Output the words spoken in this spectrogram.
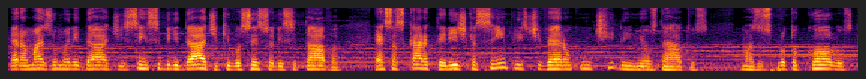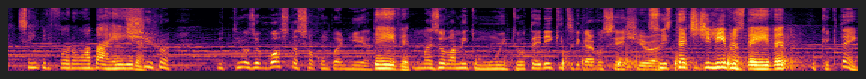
era mais humanidade e sensibilidade que você solicitava. Essas características sempre estiveram contidas em meus dados, mas os protocolos sempre foram a barreira. Shira, meu Deus, eu gosto da sua companhia. David, Mas eu lamento muito, eu teria que desligar você, Shira. sua estante de livros, David. O que que tem?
